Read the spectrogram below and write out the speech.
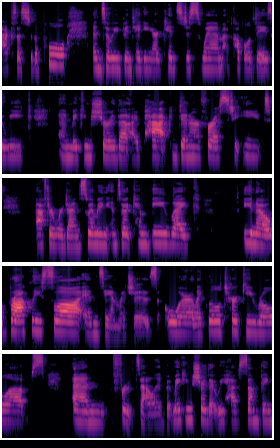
access to the pool. And so we've been taking our kids to swim a couple of days a week and making sure that I pack dinner for us to eat after we're done swimming. And so it can be like, you know, broccoli slaw and sandwiches or like little turkey roll ups and fruit salad, but making sure that we have something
